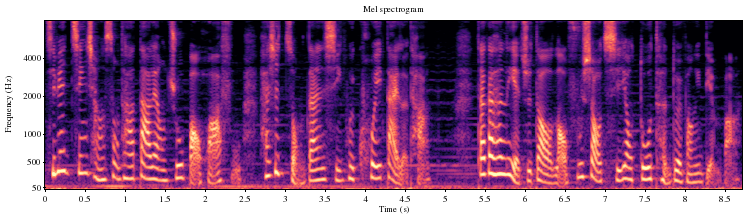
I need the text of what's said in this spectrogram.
即便经常送她大量珠宝华服，还是总担心会亏待了她。大概亨利也知道老夫少妻要多疼对方一点吧。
